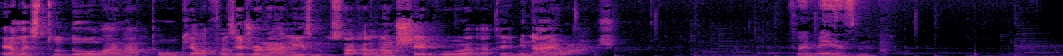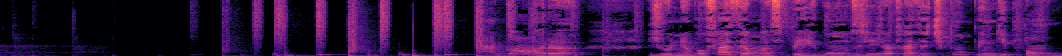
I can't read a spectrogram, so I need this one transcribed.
ela estudou lá na PUC, ela fazia jornalismo, só que ela não chegou a, a terminar, eu acho. Foi mesmo. Agora, Júnior, eu vou fazer umas perguntas, a gente vai fazer tipo um ping-pong.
